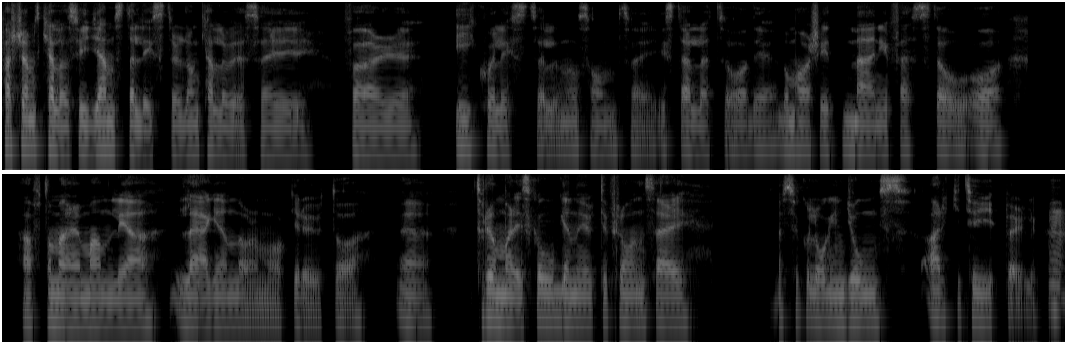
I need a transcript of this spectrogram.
Perströms kallar sig jämställdlister, de kallar sig för eh, equalists eller något sånt så istället. Så det, de har sitt manifesto och haft de här manliga lägren då de åker ut och eh, trummar i skogen utifrån så här, psykologen Jungs arketyper. mm.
